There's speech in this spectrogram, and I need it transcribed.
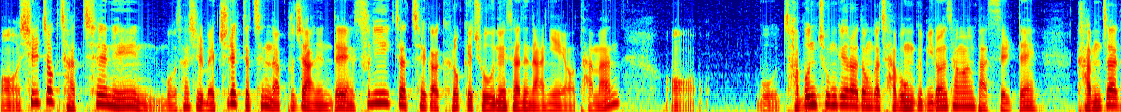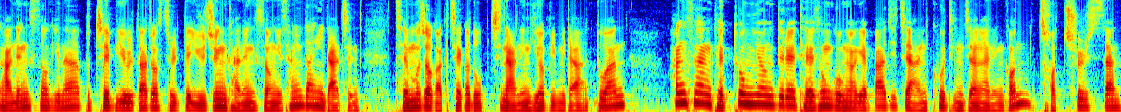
어, 실적 자체는 뭐 사실 매출액 자체는 나쁘지 않은데 순이익 자체가 그렇게 좋은 회사는 아니에요. 다만 어, 뭐 자본 총계라던가 자본금 이런 상황 봤을 때 감자 가능성이나 부채 비율 따졌을 때 유증 가능성이 상당히 낮은 재무적 악재가 높진 않은 기업입니다. 또한 항상 대통령들의 대선 공약에 빠지지 않고 등장하는 건 저출산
